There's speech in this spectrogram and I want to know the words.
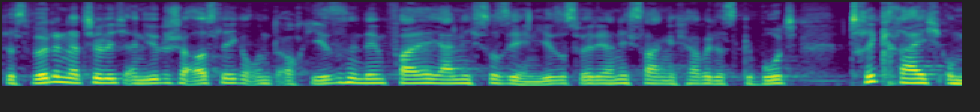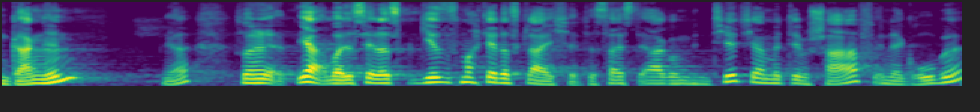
das würde natürlich ein jüdischer Ausleger und auch Jesus in dem Fall ja nicht so sehen. Jesus würde ja nicht sagen, ich habe das Gebot trickreich umgangen, ja, sondern ja, aber das ja das, Jesus macht ja das Gleiche. Das heißt, er argumentiert ja mit dem Schaf in der Grube,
